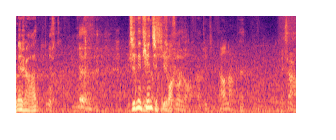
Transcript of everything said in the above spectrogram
那啥，今天天气不错。别紧张呢，没事啊。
